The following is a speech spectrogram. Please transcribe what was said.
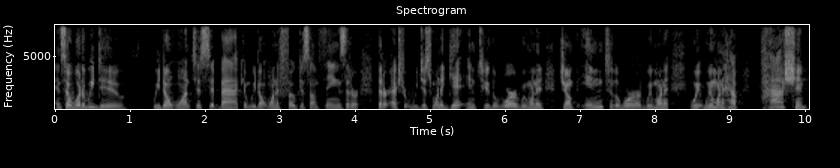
And so, what do we do? We don't want to sit back and we don't want to focus on things that are, that are extra. We just want to get into the Word. We want to jump into the Word. We want to, we, we want to have passion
